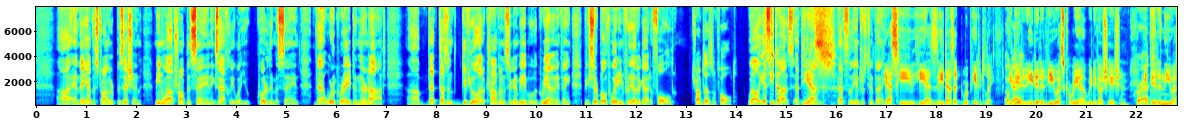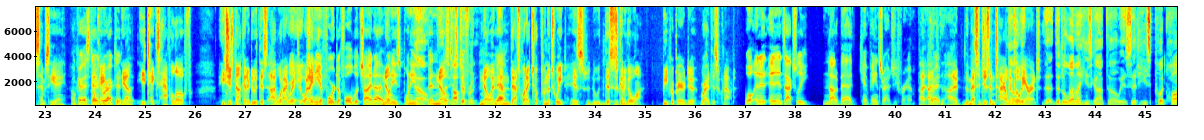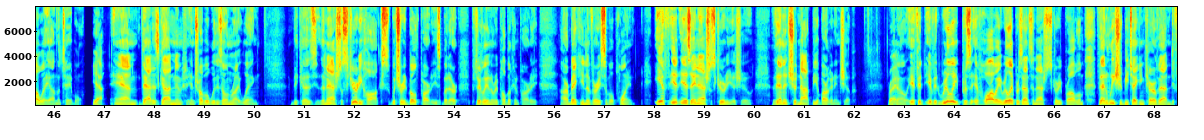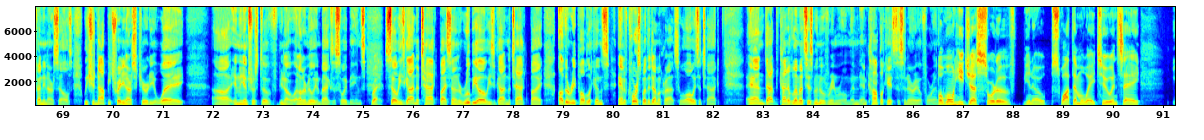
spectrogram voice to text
Uh, and they have the stronger position. Meanwhile, Trump is saying exactly what you quoted him as saying that we're great and they're not. Uh, that doesn't give you a lot of confidence they're going to be able to agree on anything because they're both waiting for the other guy to fold. Trump doesn't fold. Well, yes, he does at the Yes. end. That's the interesting thing. Yes, he he has he does it repeatedly. Okay. He did it, he did it at U.S. Korea renegotiation. Correct. He did in the USMCA. Okay, I stand Okay. corrected. Yeah, but he takes half a loaf. He's just not going to do it this. I, what I read. What Can I, he afford to fold with China No. when he's when he's No. been No. the It's toughest? different. No, and, Yeah. and that's what I took from the tweet. Is this is going to go on? Be prepared to ride this one out. Well, and, it, and it's actually not a bad campaign strategy for him. I, right? I, I, the message is entirely No, the- coherent. The, the dilemma he's got, though, is that he's put Huawei on the table. yeah. And that has gotten him in trouble with his own right wing because the national security hawks, which are in both parties, but are particularly in the Republican Party, are making a very simple point. If it is a national security issue, then it should not be a bargaining chip. Right. You know, if it if it really pres- if Huawei really presents a national security problem, then we should be taking care of that and defending ourselves. We should not be trading our security away uh, in the interest of you know another million bags of soybeans. Right. So he's gotten attacked by Senator Rubio. He's gotten attacked by other Republicans, and of course by the Democrats, who will always attack. And that kind of limits his maneuvering room and, and complicates the scenario for him. But won't he just sort of, you know, swat them away too and say,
